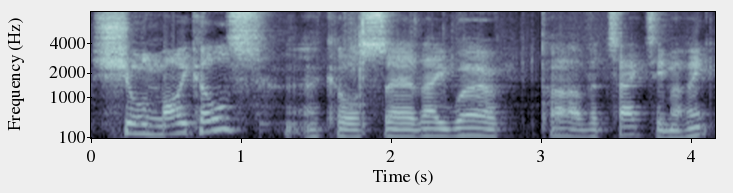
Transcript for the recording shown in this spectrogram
Shawn Michaels, of course, uh, they were part of a tag team, I think.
